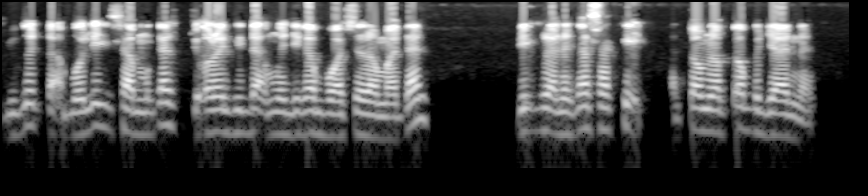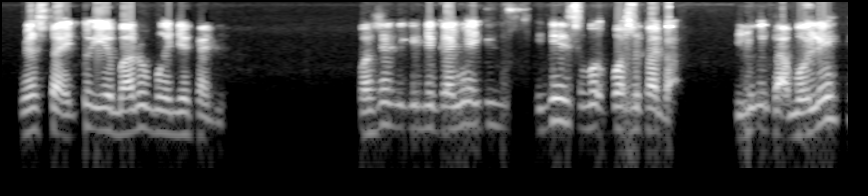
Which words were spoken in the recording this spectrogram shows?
Juga tak boleh disamakan seperti orang tidak mengerjakan puasa Ramadan dikarenakan sakit atau melakukan perjalanan. Dan setelah itu ia baru mengerjakannya. Puasa yang dikerjakannya ini, ini disebut puasa kadak. Juga tak boleh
